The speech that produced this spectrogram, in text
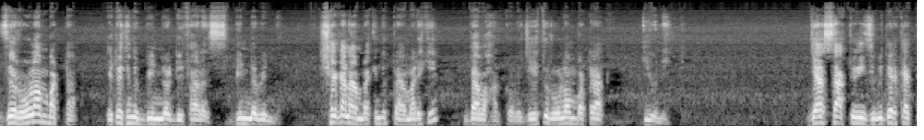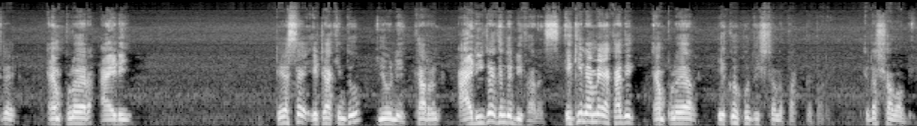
যে রোল নাম্বারটা এটা কিন্তু ভিন্ন ডিফারেন্স ভিন্ন ভিন্ন। সেখানে আমরা কিন্তু প্রাইমারি কি ব্যবহার করি যেহেতু রোল নাম্বারটা ইউনিক যা চাকরিজীবীদের ক্ষেত্রে এমপ্লয়ার আইডি ঠিক আছে? এটা কিন্তু ইউনিক কারণ আইডিটা কিন্তু ডিফারেন্স একই নামে একাধিক এমপ্লয়ার একই প্রতিষ্ঠানে থাকতে পারে। এটা স্বাভাবিক।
